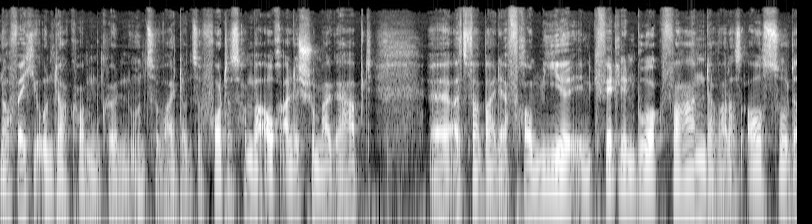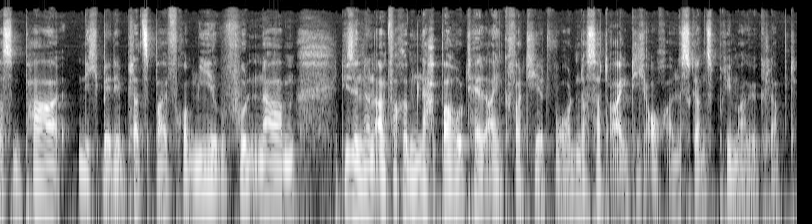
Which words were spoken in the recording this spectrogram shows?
noch welche unterkommen können und so weiter und so fort. Das haben wir auch alles schon mal gehabt. Äh, als wir bei der Frau Mie in Quedlinburg waren, da war das auch so, dass ein paar nicht mehr den Platz bei Frau Mie gefunden haben. Die sind dann einfach im Nachbarhotel einquartiert worden. Das hat eigentlich auch alles ganz prima geklappt.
